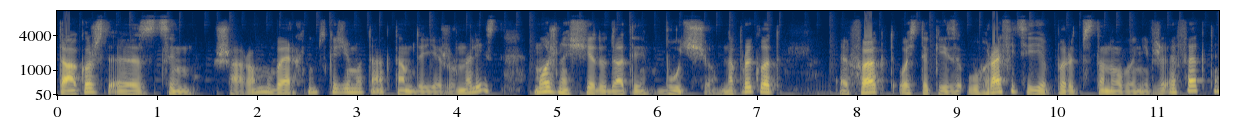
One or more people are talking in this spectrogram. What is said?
Також з цим шаром верхнім, скажімо так, там, де є журналіст, можна ще додати будь-що. Наприклад, ефект ось такий у графіці є передвстановлені вже ефекти,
